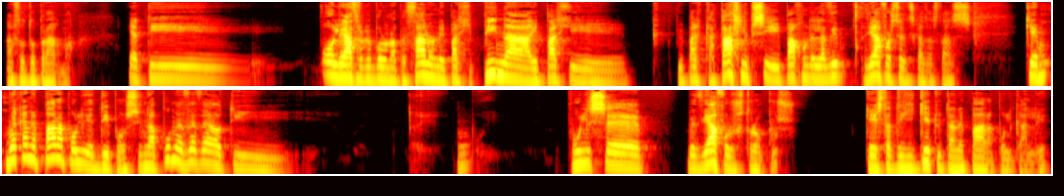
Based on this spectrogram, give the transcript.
αυτό το πράγμα γιατί όλοι οι άνθρωποι μπορούν να πεθάνουν υπάρχει πείνα, υπάρχει, υπάρχει κατάθλιψη υπάρχουν δηλαδή διάφορες τέτοιες καταστάσεις και μου έκανε πάρα πολύ εντύπωση να πούμε βέβαια ότι πούλησε με διάφορους τρόπους και η στρατηγική του ήταν πάρα πολύ καλή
